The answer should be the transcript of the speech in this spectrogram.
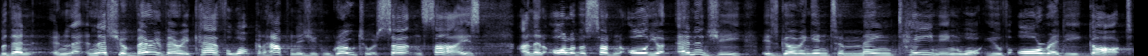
But then, unless you're very, very careful, what can happen is you can grow to a certain size, and then all of a sudden, all your energy is going into maintaining what you've already got,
